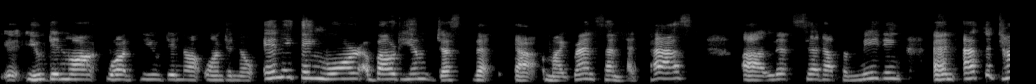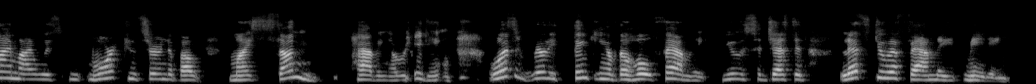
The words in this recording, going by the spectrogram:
you didn't want, want you did not want to know anything more about him just that uh, my grandson had passed. Uh, let's set up a meeting. And at the time i was more concerned about my son having a reading. Wasn't really thinking of the whole family. You suggested let's do a family meeting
